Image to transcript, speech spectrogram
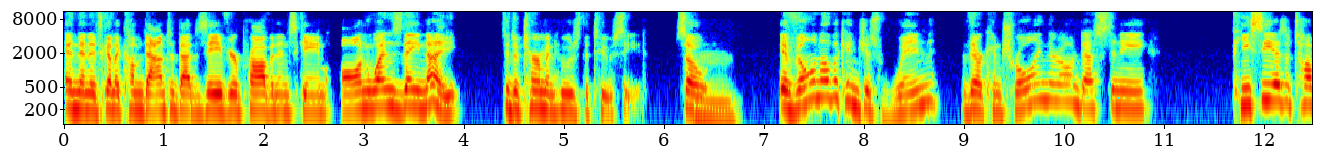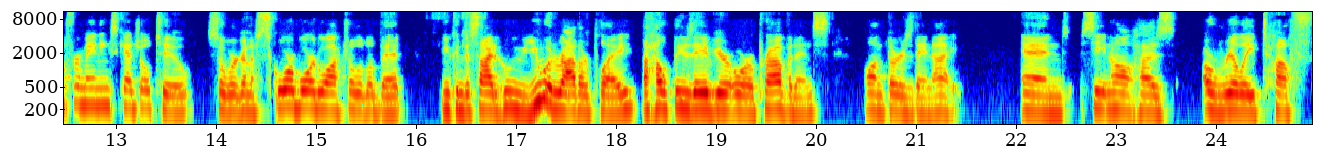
And then it's going to come down to that Xavier Providence game on Wednesday night to determine who's the two seed. So mm. if Villanova can just win, they're controlling their own destiny. PC has a tough remaining schedule too. So we're going to scoreboard watch a little bit. You can decide who you would rather play, a healthy Xavier or a Providence on Thursday night. And Seton Hall has a really tough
